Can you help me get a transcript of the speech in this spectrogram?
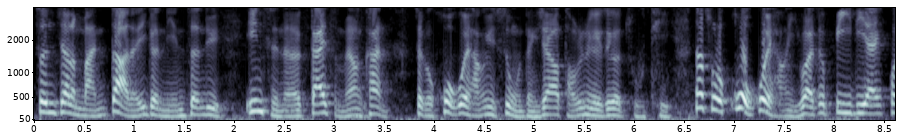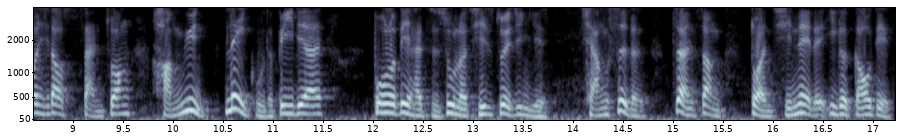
增加了蛮大的一个年增率。因此呢，该怎么样看这个货柜航运？是我们等一下要讨论的这个主题。那除了货柜航以外，这个 BDI 关系到散装航运类股的 BDI。波罗的海指数呢，其实最近也强势的站上短期内的一个高点，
